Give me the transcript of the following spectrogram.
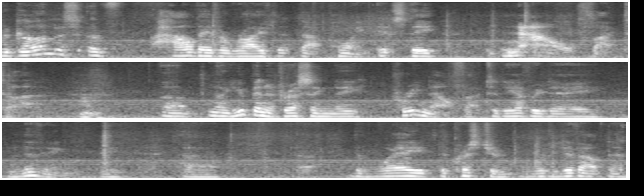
regardless of how they've arrived at that point, it's the now factor. Mm. Um, now, you've been addressing the pre now factor, the everyday living, the, uh, uh, the way the Christian would live out their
